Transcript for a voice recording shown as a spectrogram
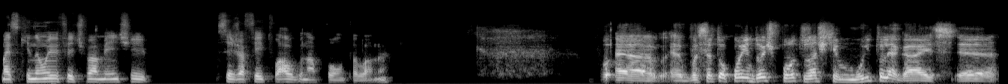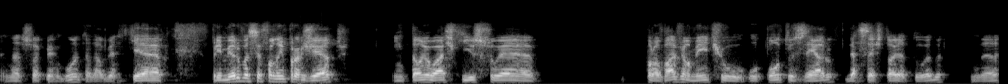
mas que não efetivamente seja feito algo na ponta lá, né? É, é, você tocou em dois pontos, acho que muito legais é, na sua pergunta, Alberto, que é, primeiro você falou em projeto, então eu acho que isso é provavelmente o, o ponto zero dessa história toda, né?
